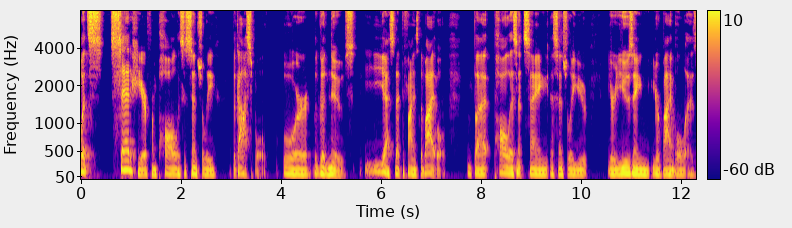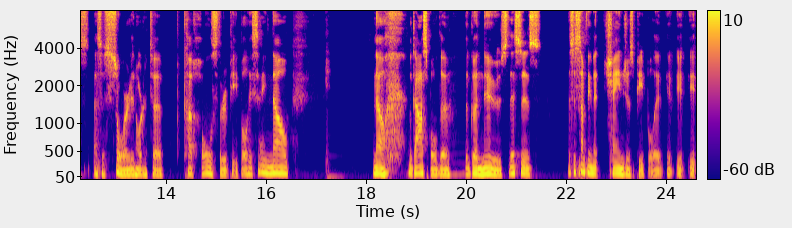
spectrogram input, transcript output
what's said here from Paul is essentially the gospel or the good news. Yes, that defines the Bible, but Paul isn't saying essentially you you're using your Bible as as a sword in order to cut holes through people. He's saying no, no, the gospel, the the good news. This is this is something that changes people. It it it, it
